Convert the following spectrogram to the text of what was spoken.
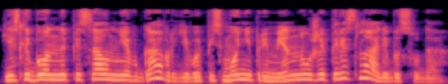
Если бы он написал мне в Гавр, его письмо непременно уже переслали бы сюда.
